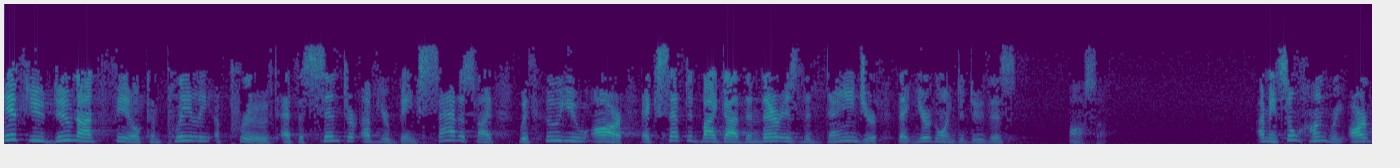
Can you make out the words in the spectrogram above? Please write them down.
If you do not feel completely approved at the center of your being, satisfied with who you are, accepted by God, then there is the danger that you're going to do this also. I mean, so hungry are,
